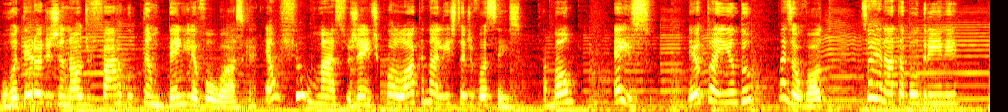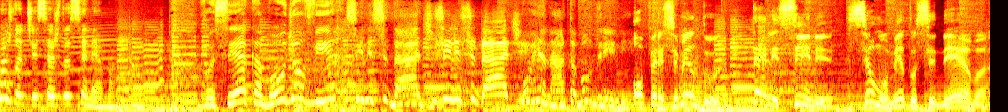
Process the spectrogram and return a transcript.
O roteiro original de Fargo também levou o Oscar. É um filmaço, gente. Coloca na lista de vocês, tá bom? É isso. Eu tô indo, mas eu volto. Sou Renata Boldrini com as notícias do cinema. Você acabou de ouvir Cinecidade. Cinecidade. Com Renata Boldrini. Oferecimento Telecine, seu momento cinema.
